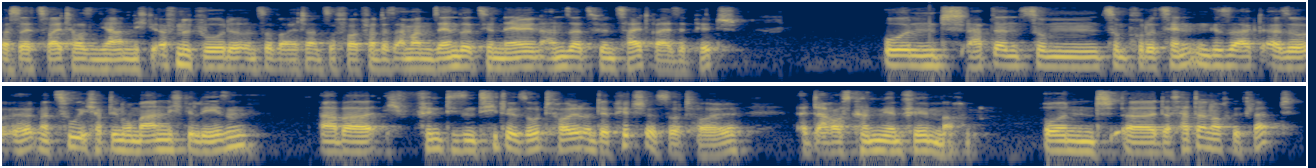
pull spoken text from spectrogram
was seit 2000 Jahren nicht geöffnet wurde und so weiter und so fort. Fand das einmal einen sensationellen Ansatz für einen Zeitreise-Pitch und habe dann zum, zum Produzenten gesagt, also hört mal zu, ich habe den Roman nicht gelesen, aber ich finde diesen Titel so toll und der Pitch ist so toll, äh, daraus können wir einen Film machen. Und äh, das hat dann auch geklappt.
